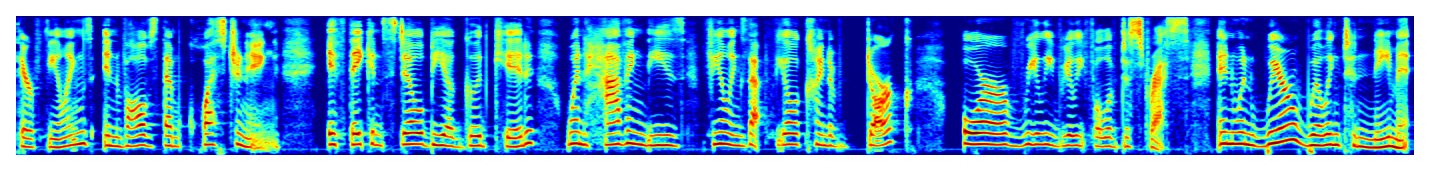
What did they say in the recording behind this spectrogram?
their feelings involves them questioning if they can still be a good kid when having these feelings that feel kind of dark or really, really full of distress. And when we're willing to name it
